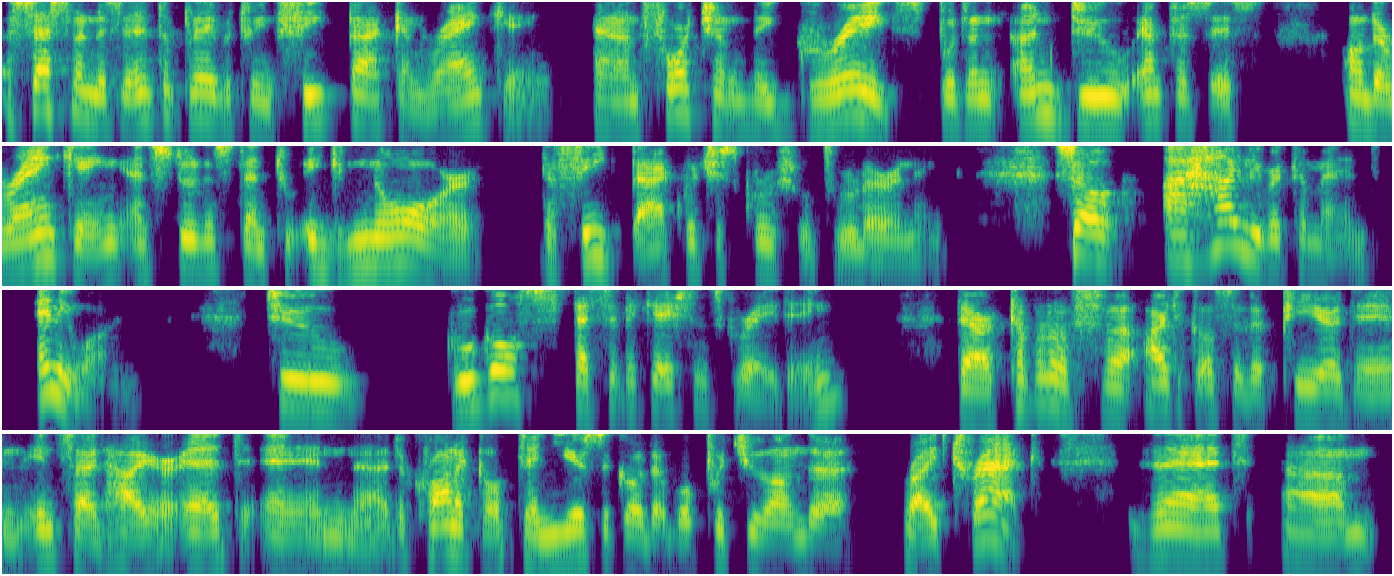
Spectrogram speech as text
Assessment is an interplay between feedback and ranking. And unfortunately, grades put an undue emphasis on the ranking, and students tend to ignore the feedback, which is crucial to learning. So I highly recommend anyone to Google specifications grading. There are a couple of uh, articles that appeared in Inside Higher Ed and uh, the Chronicle 10 years ago that will put you on the right track that um,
